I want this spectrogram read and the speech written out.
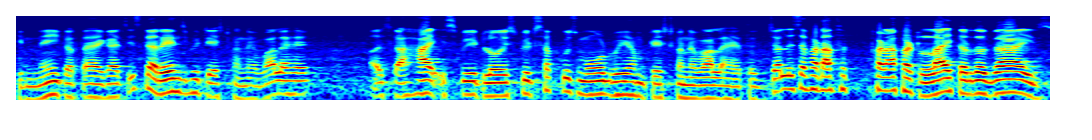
कि नहीं करता है। गैस इसका रेंज भी टेस्ट करने वाला है और इसका हाई स्पीड लो स्पीड सब कुछ मोड भी हम टेस्ट करने वाला है। तो जल्दी से फटाफट फटाफट लाइक कर दो गाइस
